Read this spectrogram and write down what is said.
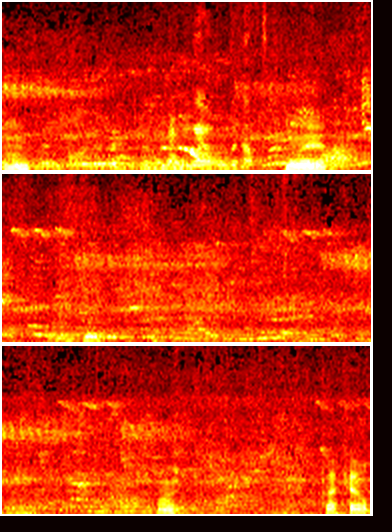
Hmm? Hanging out of the cup. Oh yeah. Right. Back out.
